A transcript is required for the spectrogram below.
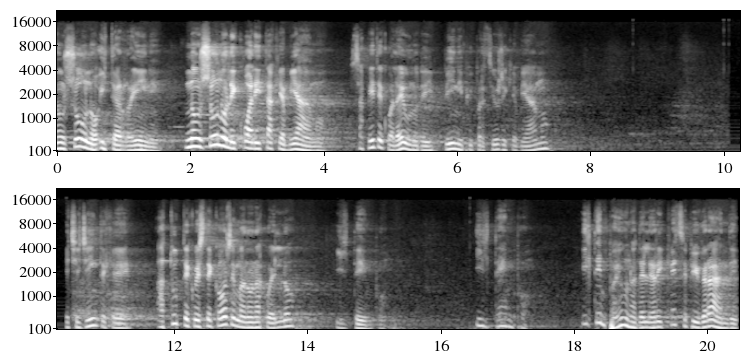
non sono i terreni, non sono le qualità che abbiamo. Sapete qual è uno dei beni più preziosi che abbiamo? E c'è gente che ha tutte queste cose ma non ha quello? Il tempo. Il tempo. Il tempo è una delle ricchezze più grandi.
